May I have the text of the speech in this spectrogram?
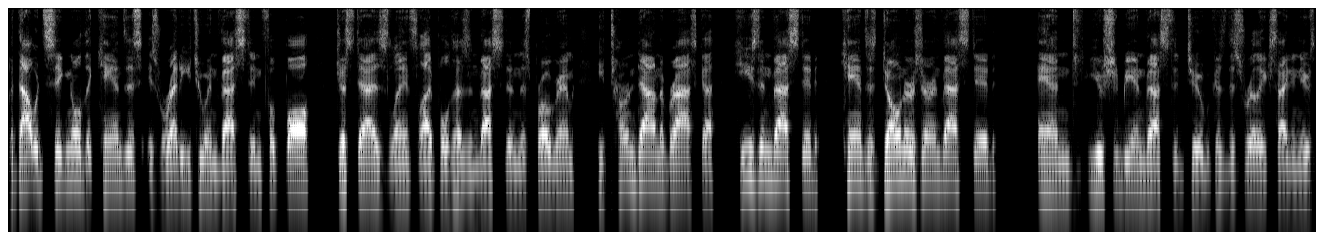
but that would signal that kansas is ready to invest in football just as lance leipold has invested in this program he turned down nebraska he's invested. Kansas donors are invested. And you should be invested too because this really exciting news.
